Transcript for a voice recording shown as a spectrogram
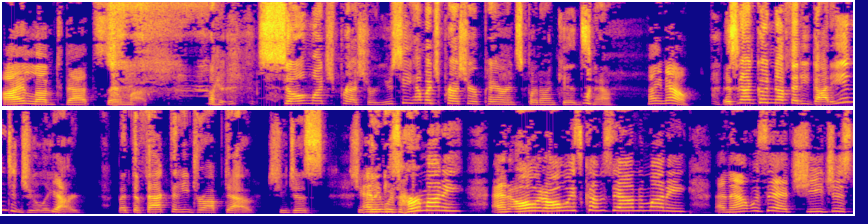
I loved that so much. So much pressure. You see how much pressure parents put on kids now. I know. it's not good enough that he got into Juilliard, Yeah. but the fact that he dropped out, she just she and it was her money and oh it always comes down to money and that was it she just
